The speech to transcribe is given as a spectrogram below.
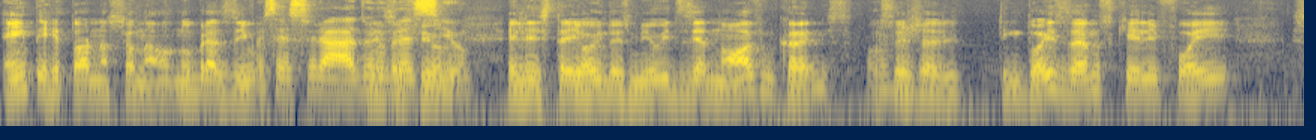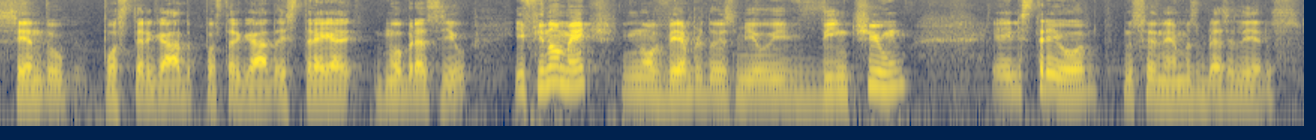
em território nacional no Brasil. Foi censurado no Brasil. filme. Ele estreou em 2019 em Cannes, ou seja, ele tem dois anos que ele foi sendo postergado, postergado a estreia no Brasil. E finalmente, em novembro de 2021, ele estreou nos cinemas brasileiros.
